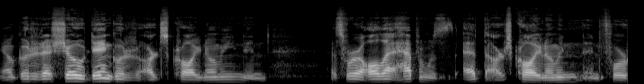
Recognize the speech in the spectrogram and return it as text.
you know go to that show, then go to the arts crawl. You know what I mean? And that's where all that happened was at the arts crawl, you know what I mean? And for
